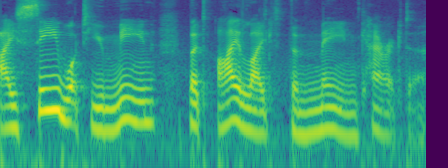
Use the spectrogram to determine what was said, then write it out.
I see what you mean, but I liked the main character.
